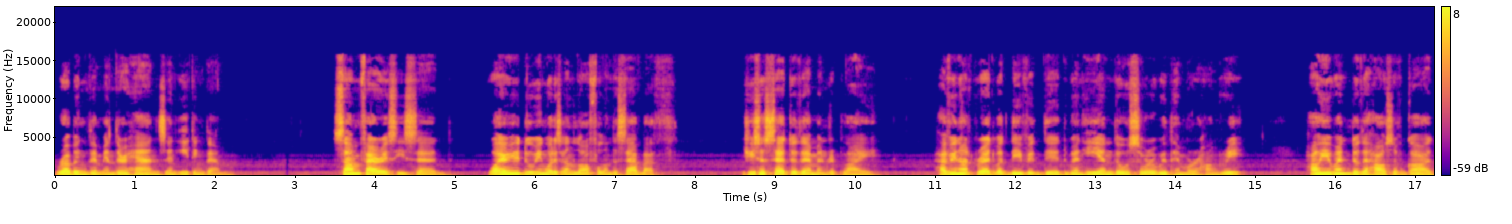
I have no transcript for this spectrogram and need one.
rubbing them in their hands and eating them. Some Pharisees said, Why are you doing what is unlawful on the Sabbath? Jesus said to them in reply, Have you not read what David did when he and those who were with him were hungry? How he went to the house of God,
